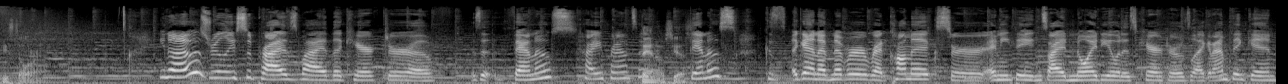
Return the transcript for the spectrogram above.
he's still around. You know, I was really surprised by the character of is it Thanos? How you pronounce it? Thanos, yes. Thanos. Because again, I've never read comics or anything, so I had no idea what his character was like. And I'm thinking,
